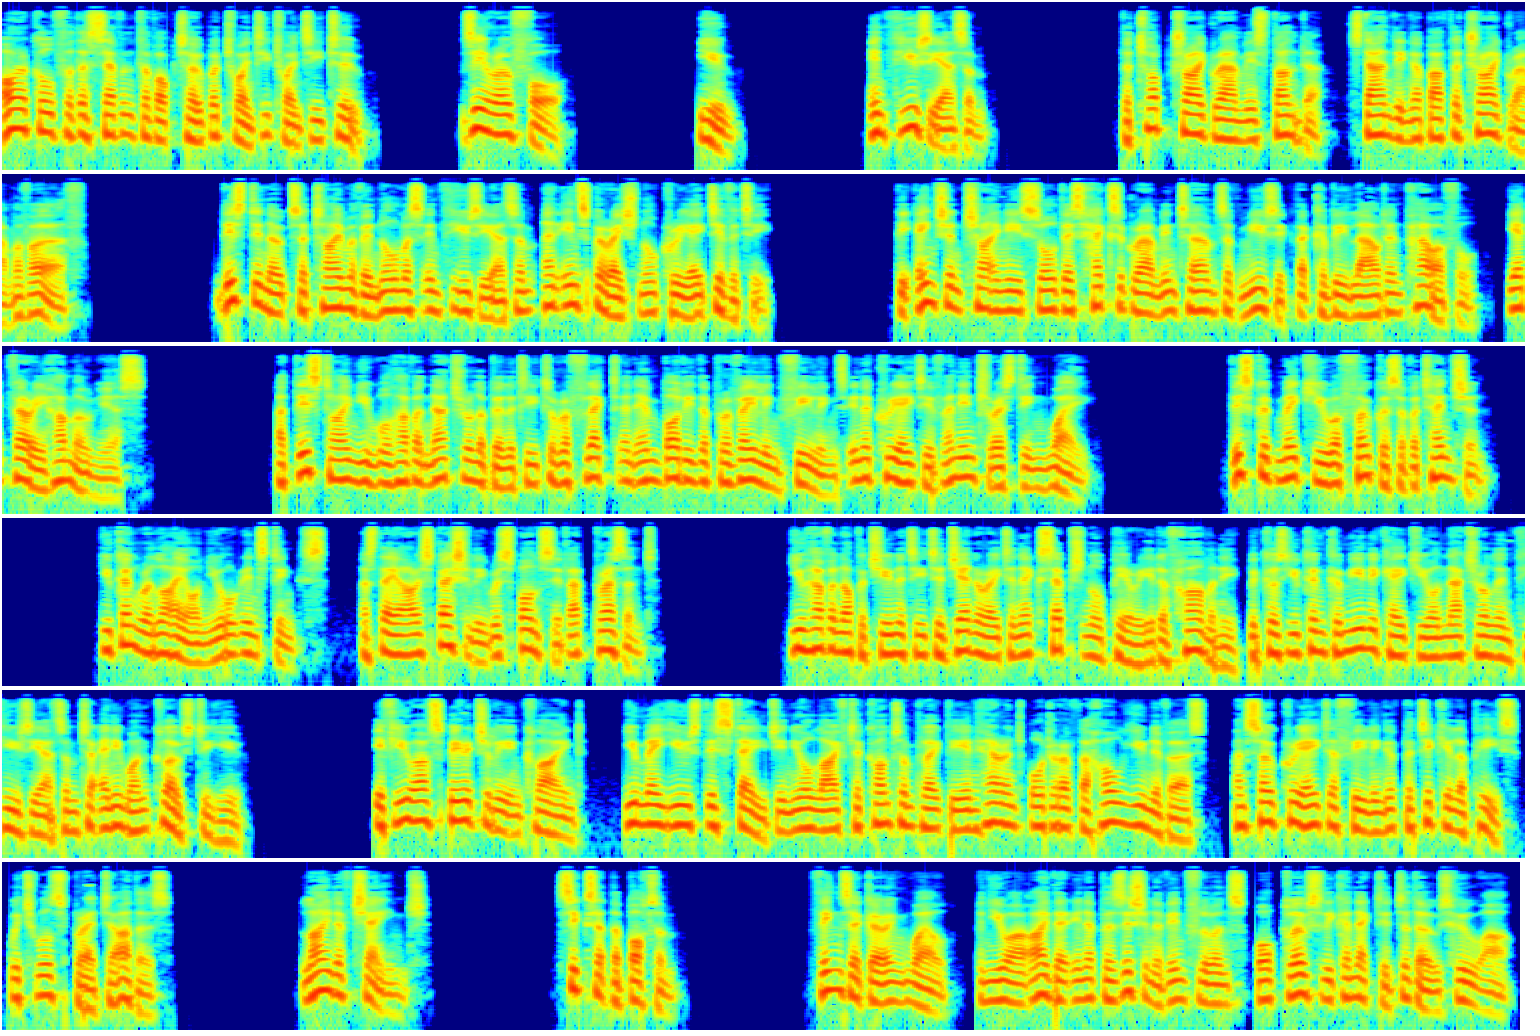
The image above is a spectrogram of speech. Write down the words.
Oracle for the 7th of October 2022. 04. Yu. Enthusiasm. The top trigram is thunder, standing above the trigram of earth. This denotes a time of enormous enthusiasm and inspirational creativity. The ancient Chinese saw this hexagram in terms of music that can be loud and powerful, yet very harmonious. At this time you will have a natural ability to reflect and embody the prevailing feelings in a creative and interesting way. This could make you a focus of attention. You can rely on your instincts, as they are especially responsive at present. You have an opportunity to generate an exceptional period of harmony because you can communicate your natural enthusiasm to anyone close to you. If you are spiritually inclined, you may use this stage in your life to contemplate the inherent order of the whole universe, and so create a feeling of particular peace, which will spread to others. Line of change. 6 at the bottom. Things are going well, and you are either in a position of influence or closely connected to those who are.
